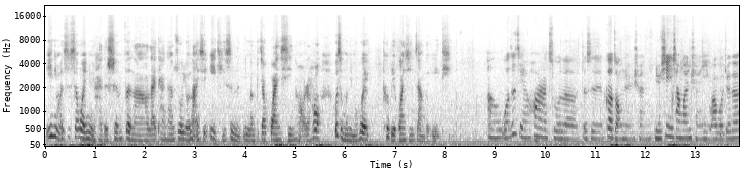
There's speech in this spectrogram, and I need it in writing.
以你们是身为女孩的身份啊，来谈谈说有哪一些议题是你们比较关心哈？然后为什么你们会特别关心这样的议题呢？嗯、呃，我自己的话，除了就是各种女权、女性相关权益以外，我觉得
